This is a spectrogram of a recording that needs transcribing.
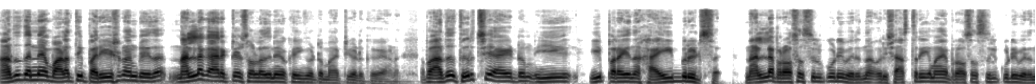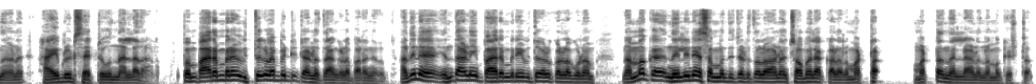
അത് തന്നെ വളർത്തി പരീക്ഷണം ചെയ്ത് നല്ല ക്യാരക്ടേഴ്സ് ഉള്ളതിനെയൊക്കെ ഇങ്ങോട്ട് മാറ്റിയെടുക്കുകയാണ്. അപ്പോൾ അത് തീർച്ചയായിട്ടും ഈ ഈ പറയുന്ന ഹൈബ്രിഡ്സ്. നല്ല പ്രോസസ്സിൽ കൂടി വരുന്ന ഒരു ശാസ്ത്രീയമായ പ്രോസസ്സിൽ കൂടി വരുന്നതാണ് ഹൈബ്രിഡ്സ് ഏറ്റവും നല്ലതാണ്. ഇപ്പം പാരമ്പര്യ വിത്തുകളെ പറ്റിയിട്ടാണ് താങ്കൾ പറഞ്ഞത്. അതിന് എന്താണ് ഈ പാരമ്പര്യ വിത്തുകൾക്കുള്ള ഗുണം? നമുക്ക് നെല്ലിനെ സംബന്ധിച്ചിടത്തോളമാണ് ചുമല കളർ മട്ട മട്ട നെല്ലാണ് നമുക്കിഷ്ടം.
